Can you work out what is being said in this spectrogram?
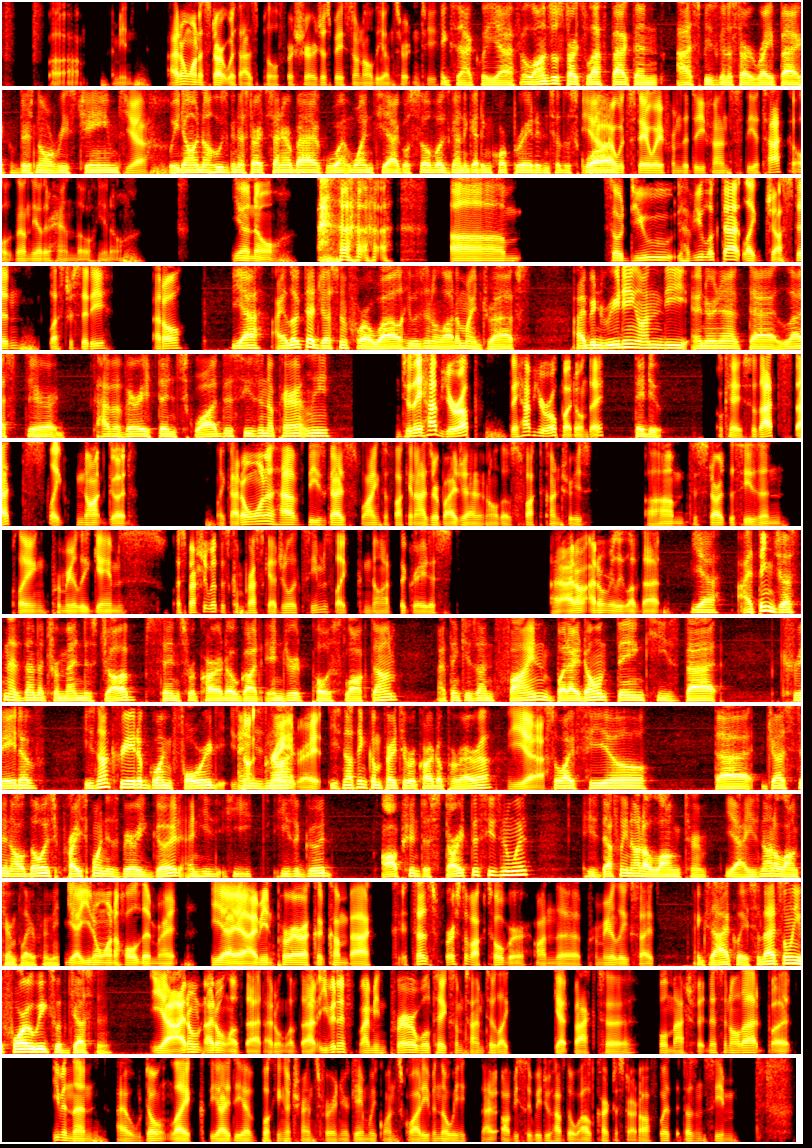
um, I mean I don't want to start with Azpil for sure, just based on all the uncertainty. Exactly. Yeah. If Alonso starts left back, then Aspie's gonna start right back. If there's no Reece James, Yeah, we don't know who's gonna start center back. When when Thiago Silva is gonna get incorporated into the squad. yeah, I would stay away from the defense. The attack, on the other hand, though, you know, you know. um, so do you have you looked at like Justin Leicester City at all? Yeah, I looked at Justin for a while. He was in a lot of my drafts. I've been reading on the internet that Leicester have a very thin squad this season. Apparently, Do they have Europe? They have Europa, don't they? they do. Okay, so that's that's like not good. Like I don't want to have these guys flying to fucking Azerbaijan and all those fucked countries um to start the season playing Premier League games, especially with this compressed schedule. It seems like not the greatest. I, I don't I don't really love that. Yeah, I think Justin has done a tremendous job since Ricardo got injured post lockdown. I think he's done fine, but I don't think he's that creative. He's not creative going forward, He's and not he's great, not. right? He's nothing compared to Ricardo Pereira. Yeah. So I feel that Justin, although his price point is very good and he he he's a good option to start the season with, he's definitely not a long term. Yeah, he's not a long term player for me. Yeah, you don't want to hold him, right? Yeah, yeah. I mean, Pereira could come back. It says 1st of October on the Premier League site. Exactly. So that's only four weeks with Justin. Yeah, I don't I don't love that. I don't love that. Even if I mean Pereira will take some time to like get back to full match fitness and all that, but even then, I don't like the idea of booking a transfer in your game week one squad. Even though we obviously we do have the wild card to start off with, it doesn't seem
